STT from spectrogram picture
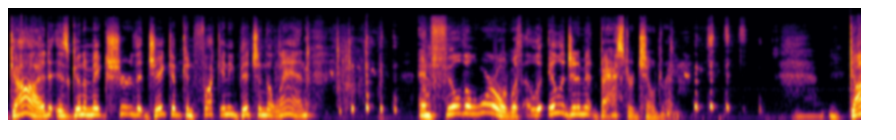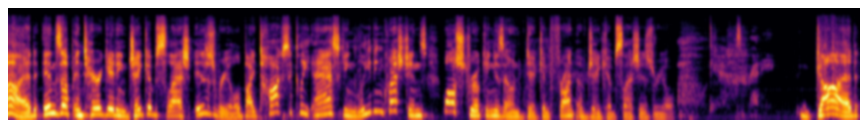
God is going to make sure that Jacob can fuck any bitch in the land and fill the world with Ill- illegitimate bastard children. God ends up interrogating Jacob slash Israel by toxically asking leading questions while stroking his own dick in front of Jacob slash Israel. Oh, okay, I wasn't ready. God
